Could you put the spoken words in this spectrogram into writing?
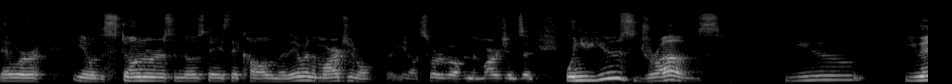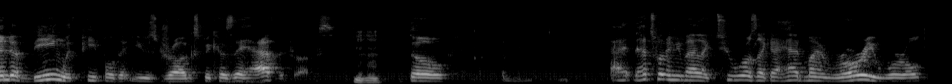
that were you know the stoners in those days they called them, or they were the marginal, you know, sort of over in the margins. And when you use drugs, you you end up being with people that use drugs because they have the drugs. Mm-hmm. So I, that's what I mean by like two worlds. Like I had my Rory world,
